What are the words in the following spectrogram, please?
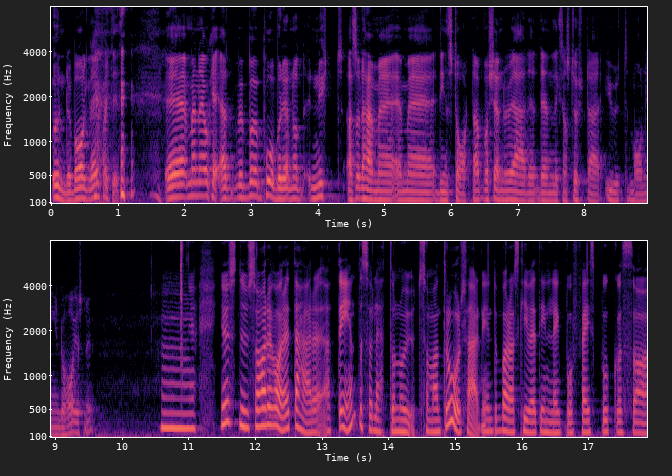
underbar grej faktiskt. eh, men eh, okej, okay, att påbörja något nytt. Alltså det här med, med din startup. Vad känner du är den, den liksom största utmaningen du har just nu? Mm, just nu så har det varit det här att det är inte så lätt att nå ut som man tror. Så här. Det är inte bara att skriva ett inlägg på Facebook och så,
